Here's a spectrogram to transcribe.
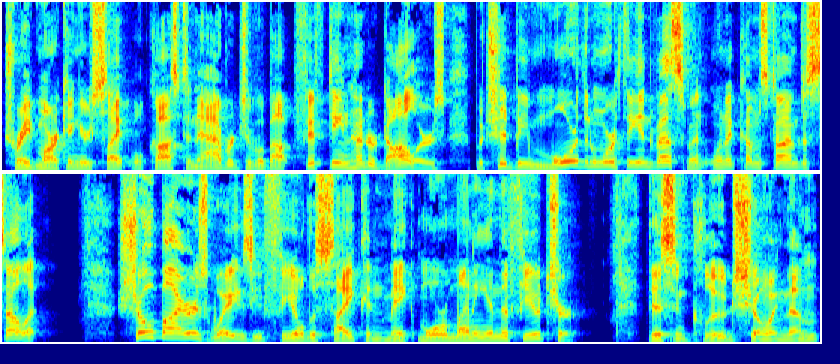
Trademarking your site will cost an average of about $1,500, but should be more than worth the investment when it comes time to sell it. Show buyers ways you feel the site can make more money in the future. This includes showing them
